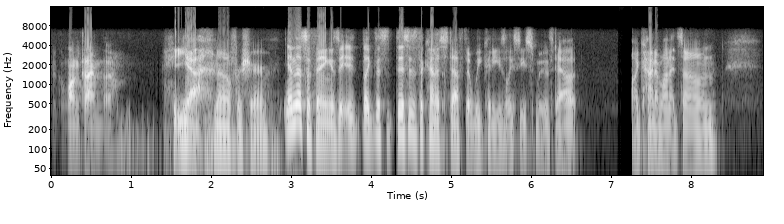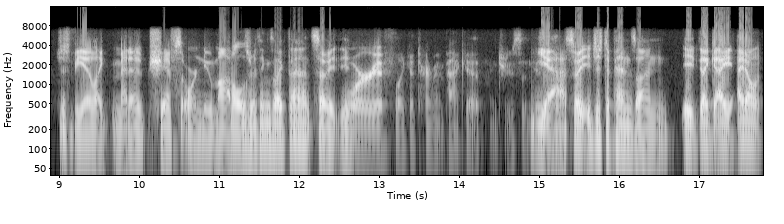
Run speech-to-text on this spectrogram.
Took a long time though. yeah, no, for sure. And that's the thing is, it like this. This is the kind of stuff that we could easily see smoothed out, like kind of on its own, just via like meta shifts or new models or things like that. So it, it or if like a tournament packet introduces. new yeah. stuff. So it just depends on it. Like I, I don't,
